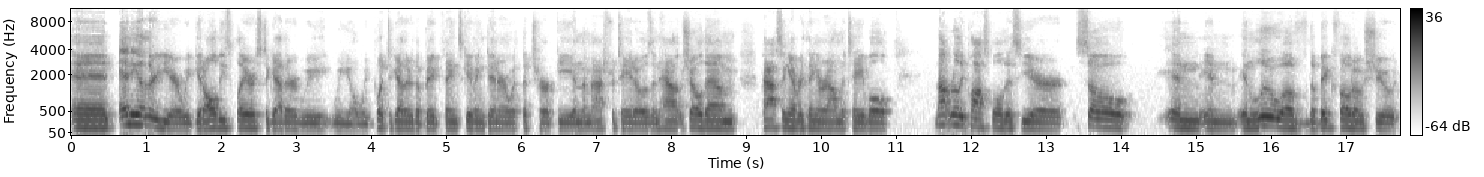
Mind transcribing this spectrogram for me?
And any other year, we'd get all these players together. We, we, you know, we put together the big Thanksgiving dinner with the turkey and the mashed potatoes, and how show them passing everything around the table. Not really possible this year. So, in in in lieu of the big photo shoot,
